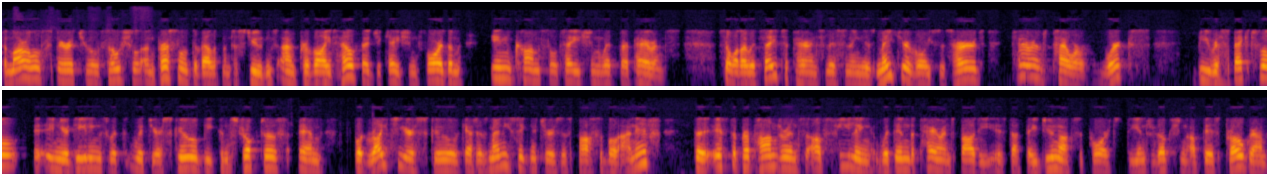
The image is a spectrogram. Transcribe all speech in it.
the, moral, spiritual, social, and personal development of students and provide health education for them in consultation with their parents. So, what I would say to parents listening is make your voices heard. Parent power works be respectful in your dealings with, with your school, be constructive, um, but write to your school, get as many signatures as possible. And if the, if the preponderance of feeling within the parent body is that they do not support the introduction of this programme,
